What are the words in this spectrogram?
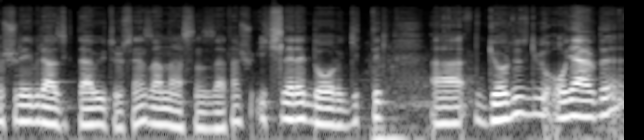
O şurayı birazcık daha büyütürseniz anlarsınız zaten. Şu içlere doğru gittik. Ee, gördüğünüz gibi o yerde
